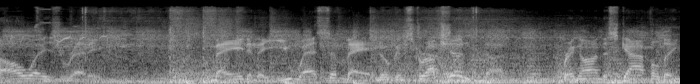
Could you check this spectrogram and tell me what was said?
Always ready. Made in the U.S. of A. New construction. Bring on the scaffolding.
